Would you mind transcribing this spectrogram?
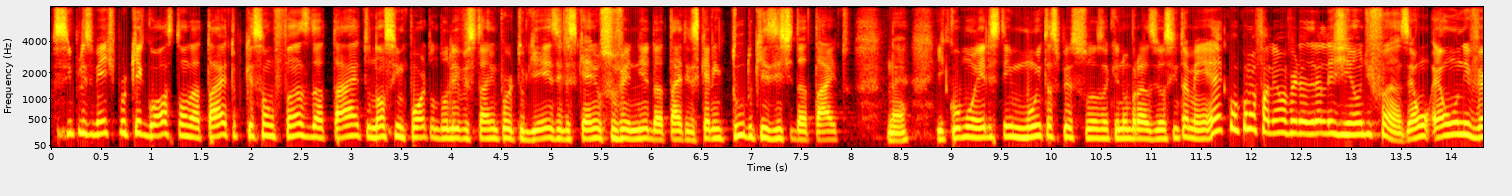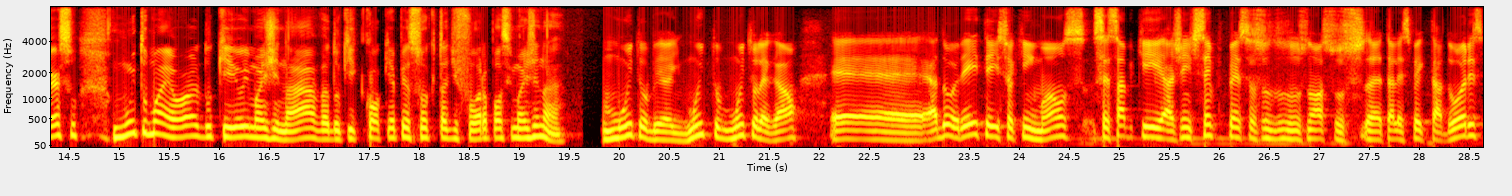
simplesmente porque gostam da Taito, porque são fãs da Taito, não se importam do livro estar em português, eles querem o souvenir da Taito, eles querem tudo que existe da Taito, né? E como eles, tem muitas pessoas aqui no Brasil assim também. É, como eu falei, é uma verdadeira legião de fãs. É um, é um universo muito maior do que eu imaginava, do que qualquer pessoa que está de fora possa imaginar. Muito bem, muito, muito legal. É, adorei ter isso aqui em mãos. Você sabe que a gente sempre pensa nos nossos é, telespectadores.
